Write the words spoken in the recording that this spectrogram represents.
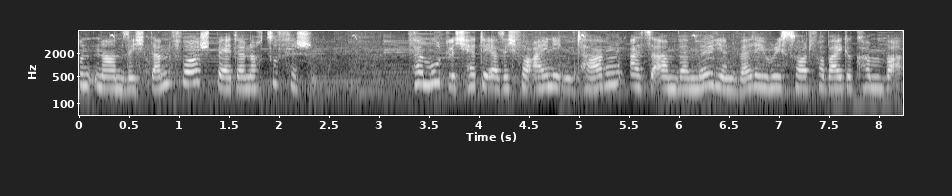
und nahm sich dann vor, später noch zu fischen. Vermutlich hätte er sich vor einigen Tagen, als er am Vermilion Valley Resort vorbeigekommen war,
